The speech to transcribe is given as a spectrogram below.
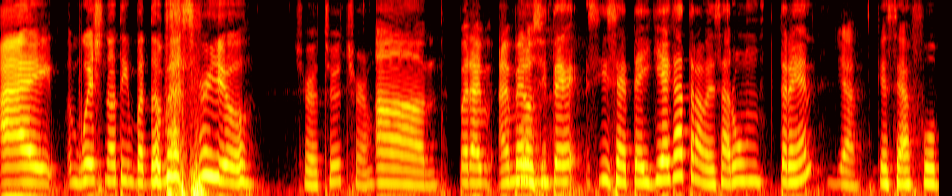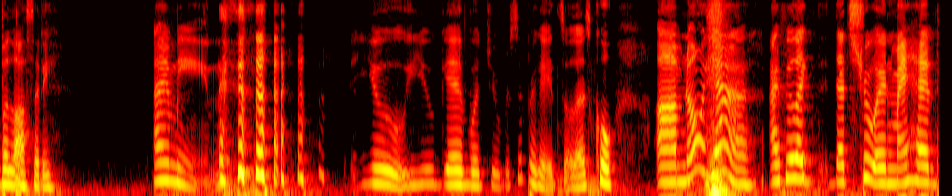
I wish nothing but the best for you. True, true, true. Um, but I'm, I'm. Pero si te si se te llega a atravesar un tren yeah, que sea full velocity. I mean, you you give what you reciprocate, so that's cool. Um, no, yeah, I feel like that's true. In my head,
